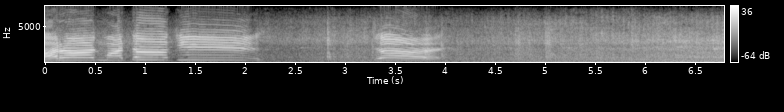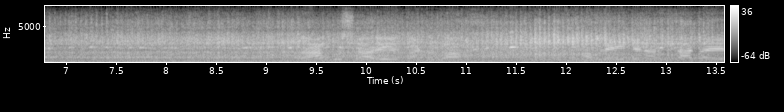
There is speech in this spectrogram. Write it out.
भारत माता की जय। रामकृष्ण अरे गांडुरबा आपल्या इंडियन आर्मी जात आहे.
